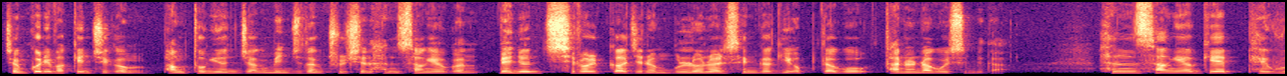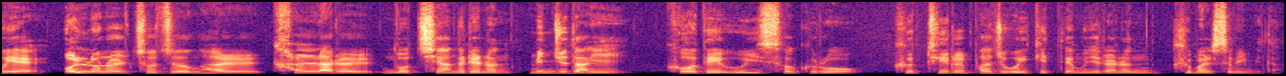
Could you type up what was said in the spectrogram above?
정권이 바뀐 지금 방통위원장 민주당 출신 한상혁은 내년 7월까지는 물러날 생각이 없다고 단언하고 있습니다. 한상혁의 배후에 언론을 조정할 칼날을 놓지 않으려는 민주당이 거대 의석으로 그 뒤를 봐주고 있기 때문이라는 그 말씀입니다.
